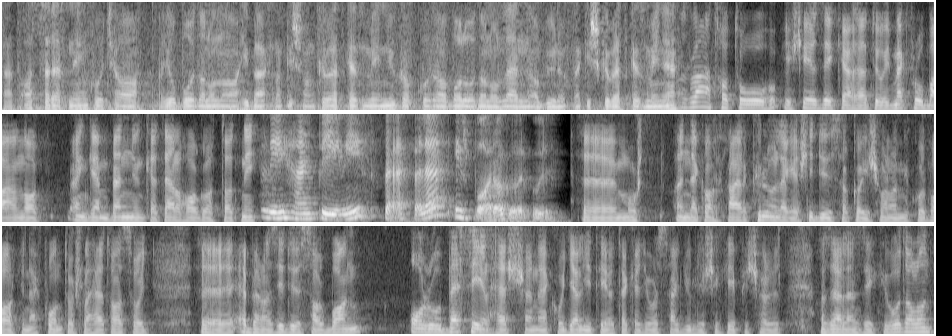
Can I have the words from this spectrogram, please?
Tehát azt szeretnénk, hogyha a jobb oldalon a hibáknak is van következményük, akkor a bal oldalon lenne a bűnöknek is következménye. Az látható és érzékelhető, hogy megpróbálnak engem bennünket elhallgattatni. Néhány pénisz felfele és balra görbül. Most ennek akár különleges időszaka is van, amikor valakinek fontos lehet az, hogy ebben az időszakban arról beszélhessenek, hogy elítéltek egy országgyűlési képviselőt az ellenzéki oldalon.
